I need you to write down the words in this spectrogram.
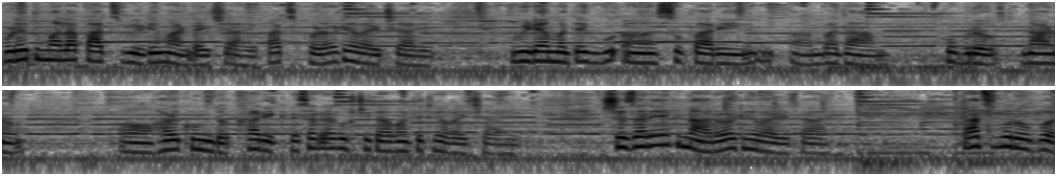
पुढे तुम्हाला पाच विडे मांडायचे आहे पाच फळं ठेवायची आहे. विड्यामध्ये गु सुपारी बदाम खोबरं नाणं हळकुंड खारीक या सगळ्या गोष्टी त्यामध्ये ठेवायच्या आहेत शेजारी एक नारळ ठेवायचा आहे. त्याचबरोबर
